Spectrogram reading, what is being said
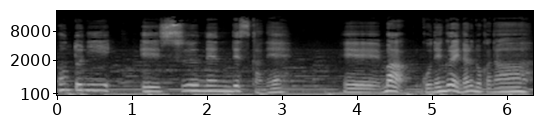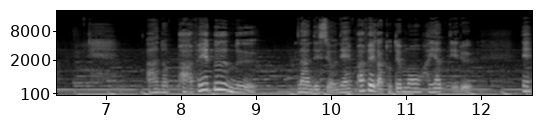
本当に、えー、数年ですかね、えー、まあ5年ぐらいになるのかな。あのパフェブームなんですよね。パフェがとても流行っている。で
